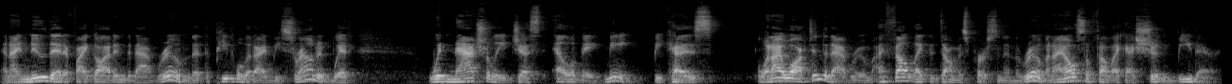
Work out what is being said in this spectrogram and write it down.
And I knew that if I got into that room, that the people that I'd be surrounded with would naturally just elevate me because when I walked into that room, I felt like the dumbest person in the room. And I also felt like I shouldn't be there.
